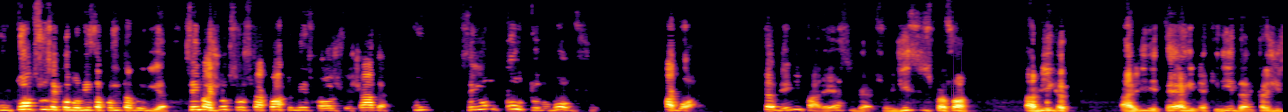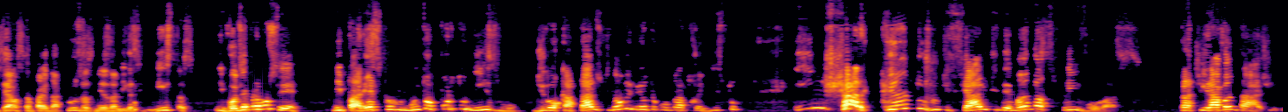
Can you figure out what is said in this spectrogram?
com todos os economistas da aposentadoria, você imaginou que você fosse ficar quatro meses com a loja fechada com, sem um puto no bolso? Agora, também me parece, Verson, e disse isso para sua amiga Aline Terra, minha querida, para Gisela Sampaio da Cruz, as minhas amigas civilistas, e vou dizer para você, me parece que houve muito oportunismo de locatários que não deveriam ter o contrato revisto encharcando o judiciário de demandas frívolas para tirar vantagem.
